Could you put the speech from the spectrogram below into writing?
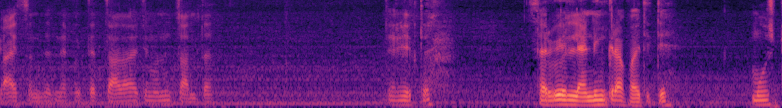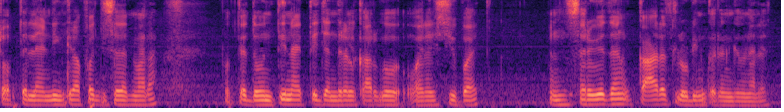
काय समजत नाही फक्त चालायचे म्हणून चालतात. तर हे तर सर्व लँडिंग क्राफ्ट आहे तिथे. Most of the landing craft दिसत आहेत मला. फक्त दोन तीन आहेत ते जनरल कार्गोवाले शिप आहेत. पण सर्वजण कारच लोडिंग करून घेऊन आले आहेत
